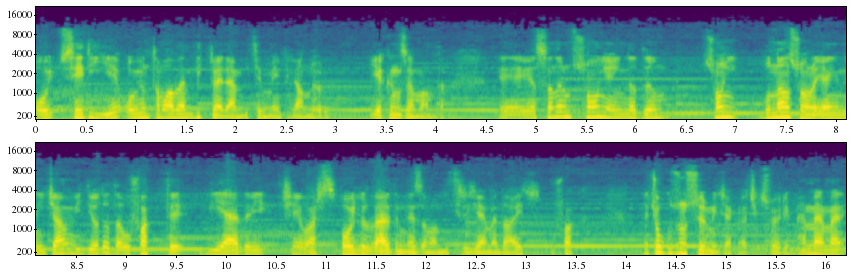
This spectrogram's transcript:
oy- seriyi oyun tamamen bitmeden bitirmeyi planlıyorum. Yakın zamanda. Ee, sanırım son yayınladığım son bundan sonra yayınlayacağım videoda da ufak de bir yerde bir şey var. Spoiler verdim ne zaman bitireceğime dair ufak. E, çok uzun sürmeyecek açık söyleyeyim. Hemen hemen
